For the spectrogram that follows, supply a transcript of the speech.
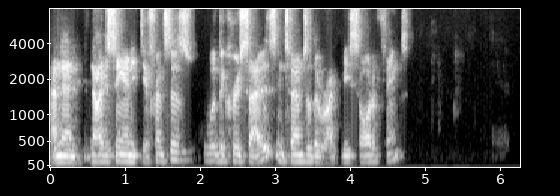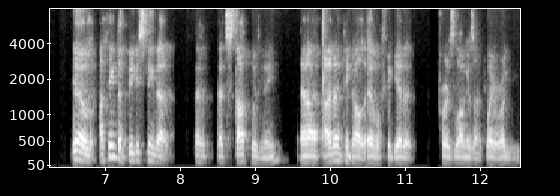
and then noticing any differences with the Crusaders in terms of the rugby side of things? Yeah, I think the biggest thing that that that stuck with me, and I, I don't think I'll ever forget it for as long as I play rugby,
